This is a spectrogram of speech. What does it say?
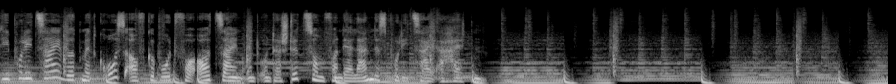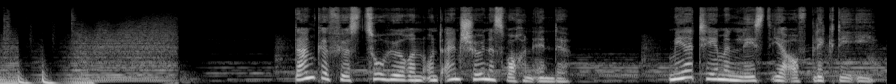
Die Polizei wird mit Großaufgebot vor Ort sein und Unterstützung von der Landespolizei erhalten. Danke fürs Zuhören und ein schönes Wochenende. Mehr Themen lest ihr auf blick.de.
